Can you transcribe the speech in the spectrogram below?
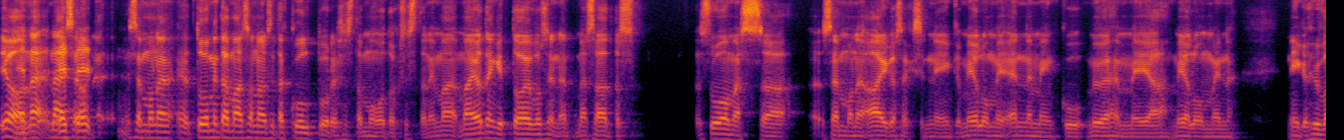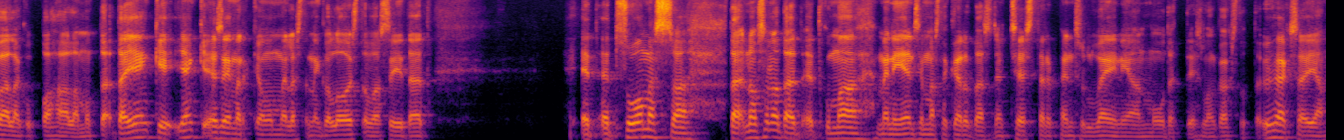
Joo, et, nä, näin et, se on semmoinen, tuo mitä mä sanoin sitä kulttuurisesta muutoksesta, niin mä, mä jotenkin toivoisin, että me saataisiin Suomessa semmoinen aikaiseksi niin mieluummin ennemmin kuin myöhemmin ja mieluummin niin hyvällä kuin pahalla. Mutta tämä Jenkki, Jenkki-esimerkki on mun mielestä niin loistava siitä, että et, et Suomessa, tai no sanotaan, että et kun mä menin ensimmäistä kertaa sinne Chester, Pennsylvaniaan, muutettiin silloin 2009 ja,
